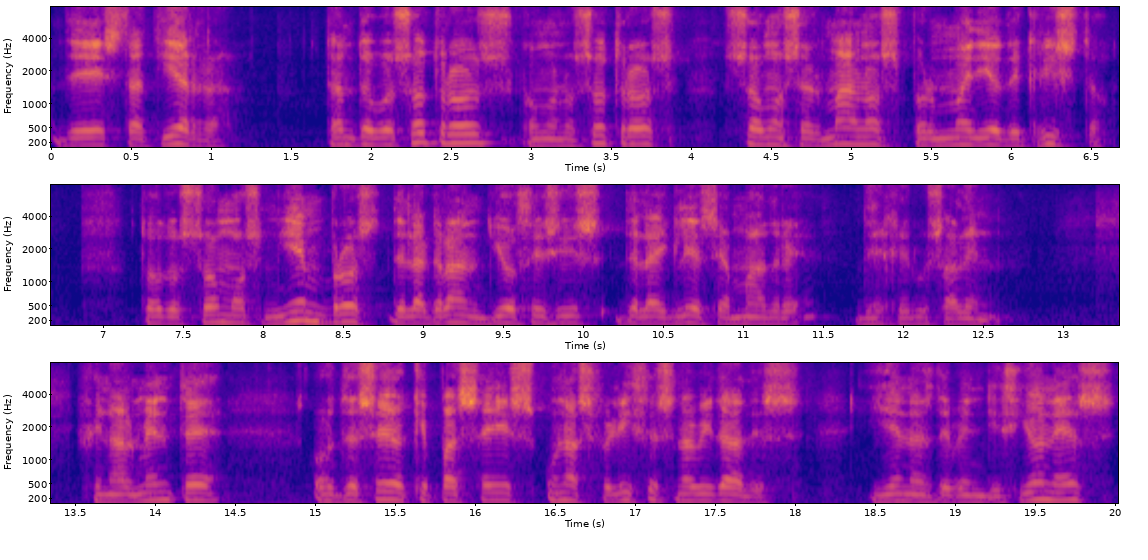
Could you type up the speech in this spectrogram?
de esta tierra. Tanto vosotros como nosotros somos hermanos por medio de Cristo. Todos somos miembros de la gran diócesis de la Iglesia Madre de Jerusalén. Finalmente, os deseo que paséis unas felices Navidades llenas de bendiciones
